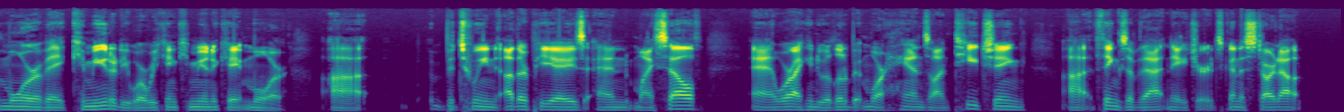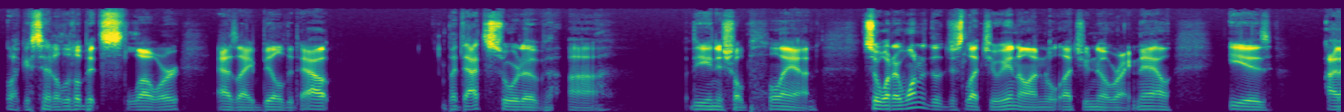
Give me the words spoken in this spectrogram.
more of a community where we can communicate more uh, between other PAs and myself and where I can do a little bit more hands on teaching, uh, things of that nature. It's going to start out, like I said, a little bit slower as I build it out, but that's sort of uh, the initial plan. So, what I wanted to just let you in on, we'll let you know right now, is I,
